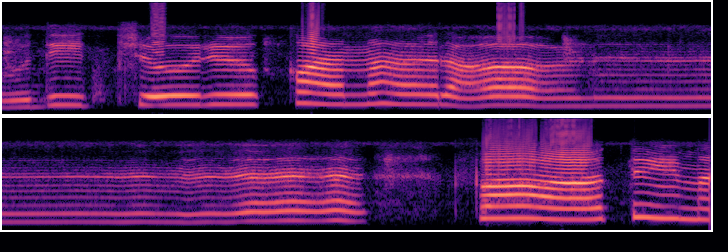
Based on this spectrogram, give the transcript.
ഉദിച്ചൊരു കമറാണ്. ഫാത്തിമത്തൊളിവാണ്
